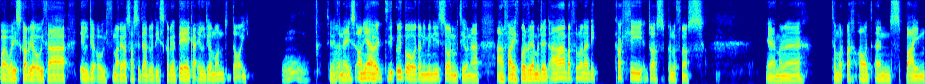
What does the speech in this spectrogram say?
Wel, wedi sgorio 8 a ildio 8. Mae Real Sociedad wedi sgorio 10 a ildio mond 2. Mm. Sy'n eitha neis. Ond ie, yeah, digwydd bod, o'n i'n mynd i sôn am y ti hwnna, a'r ffaith bod Real Madrid a Barcelona wedi colli dros penwthnos. Ie, yeah, mae'n uh, tymor bach od yn Sbaen.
